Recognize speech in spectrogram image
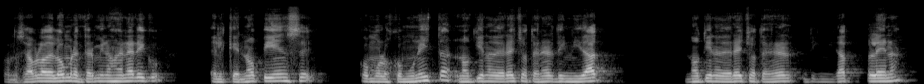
cuando se habla del hombre en términos genéricos, el que no piense como los comunistas, no tiene derecho a tener dignidad, no tiene derecho a tener dignidad plena.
